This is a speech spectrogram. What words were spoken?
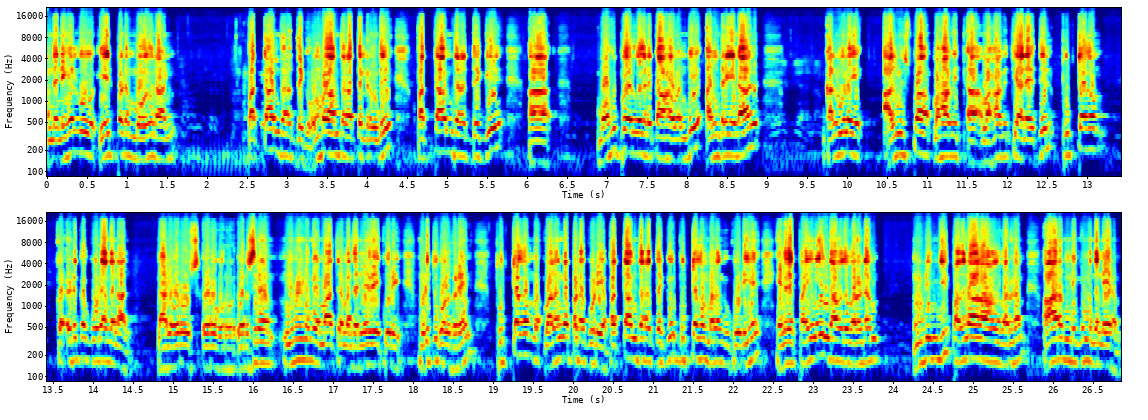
அந்த நிகழ்வு ஏற்படும் போது நான் பத்தாம் தரத்துக்கு ஒன்பதாம் தரத்திலிருந்து பத்தாம் தரத்துக்கு ஆஹ், வந்து அன்றைய நாள் கல்முனை அல்மிஸ்மா மகாவித் மகாவித்யாலயத்தில் புத்தகம் எடுக்கக்கூடிய அந்த நாள். நான் ஒரு ஒரு ஒரு ஒரு சில நிமிடங்கள் மாத்திரம் அந்த நினைவை கூறி முடித்துக் கொள்கிறேன் புத்தகம் வழங்கப்படக்கூடிய பத்தாம் தரத்துக்கு புத்தகம் வழங்கக்கூடிய எனது பதினைந்தாவது வருடம் முடிஞ்சு பதினாறாவது வருடம் ஆரம்பிக்கும் இந்த நேரம்.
